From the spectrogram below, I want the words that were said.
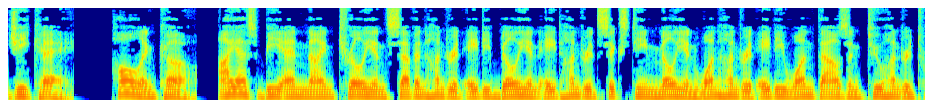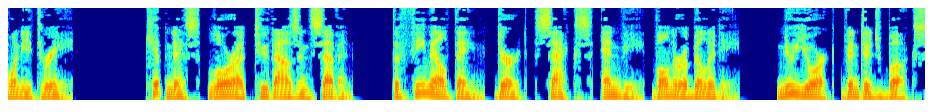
G.K. Hall & Co. ISBN 9780816181223. Kipnis, Laura 2007. The Female Thing, Dirt, Sex, Envy, Vulnerability. New York, Vintage Books.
